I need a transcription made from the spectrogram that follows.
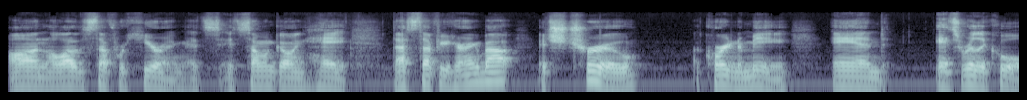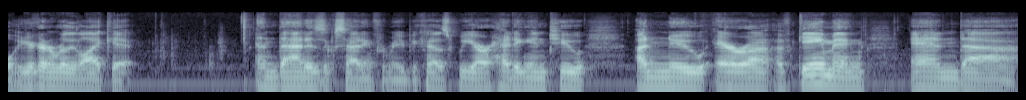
on a lot of the stuff we're hearing. It's it's someone going, "Hey, that stuff you're hearing about, it's true, according to me, and it's really cool. You're gonna really like it." And that is exciting for me because we are heading into a new era of gaming, and uh,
